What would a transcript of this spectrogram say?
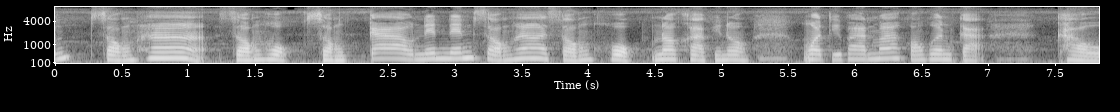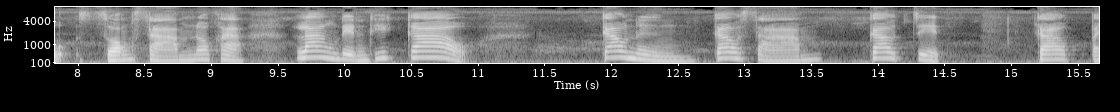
นย์สองห้าสองหกสองเก้าเน้นเน้นสองห้าสองหกเนาะค่ะพี่น้องงวดที่ผ่านมาของเพื่อนกะ เข่าสองสามเนาะค่ะ ล่างเด่นที่เก้าเก้าหนึ่งเก้าแป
